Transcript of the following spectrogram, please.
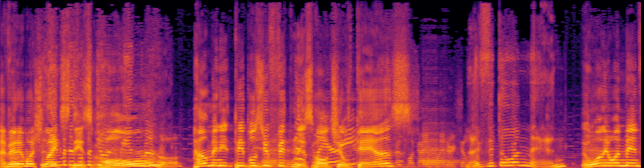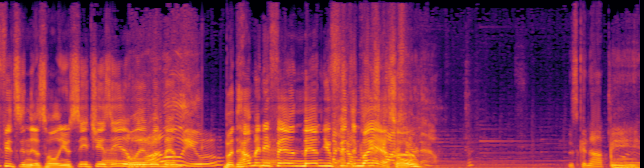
I very much likes this hole. How many peoples you fit in this hole, Chilled Chaos? I fit the one man. Only one man fits in this hole. You see, Cheesy? Only one man. But how many fan man you fit in my asshole? This cannot be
